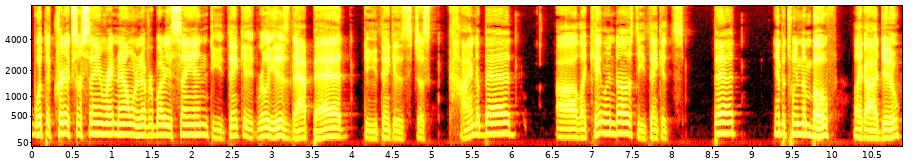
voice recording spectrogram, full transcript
what the critics are saying right now? What everybody is saying? Do you think it really is that bad? Do you think it's just kind of bad? uh, like Caitlyn does? Do you think it's bad in between them both, like I do?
